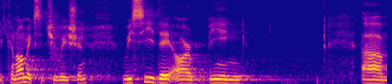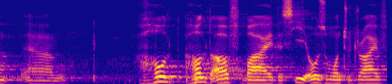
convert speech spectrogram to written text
economic situation, we see they are being um, um, hold, hold off by the CEOs who want to drive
